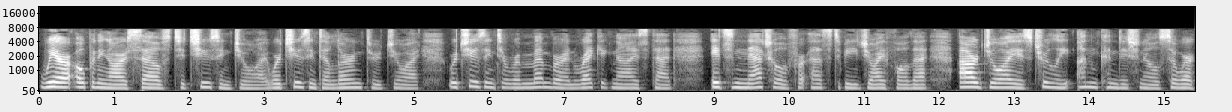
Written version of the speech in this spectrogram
We are opening ourselves to choosing joy. We're choosing to learn through joy. We're choosing to remember and recognize that it's natural for us to be joyful, that our joy is truly unconditional. So we're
